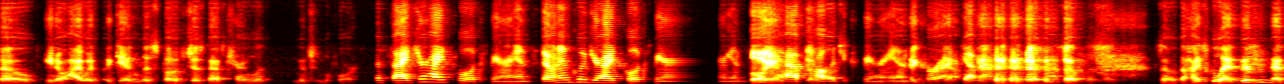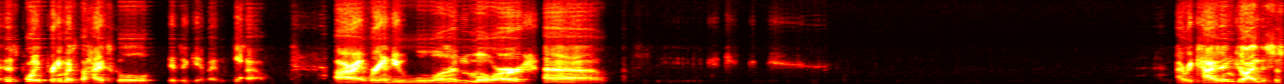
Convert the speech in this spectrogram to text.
So, you know, I would, again, list both just as Karen mentioned before. Besides your high school experience, don't include your high school experience. Oh, yeah. Have Yeah. college experience. Correct. Yeah. so, so the high school at this at this point, pretty much the high school is a given. Yeah. So, all right, we're gonna do one more. Uh, I retired in July. And this is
